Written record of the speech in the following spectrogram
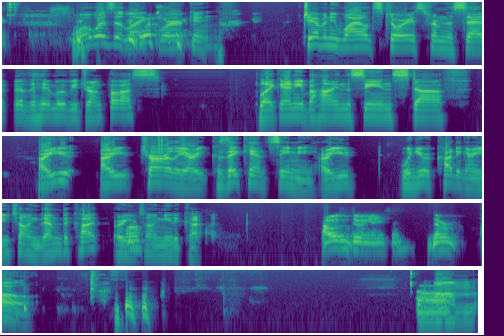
this. what was it like What's- working? Do you have any wild stories from the set of the hit movie Drunk Bus? Like any behind the scenes stuff? Are you are you Charlie? Are you because they can't see me? Are you when you're cutting? Are you telling them to cut, or are you telling me to cut? I wasn't doing anything. Never. Oh, Uh, um,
